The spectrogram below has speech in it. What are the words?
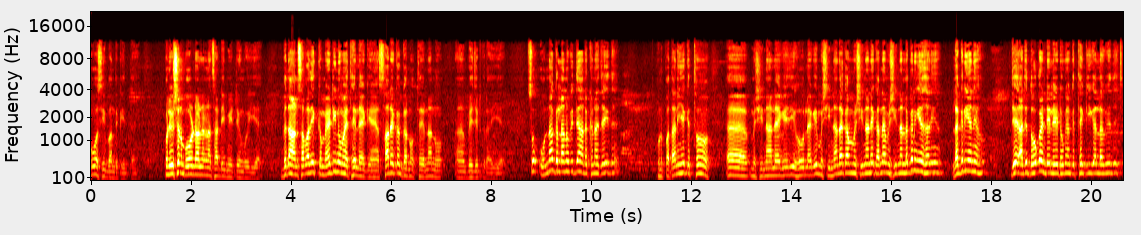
ਉਹ ਅਸੀਂ ਬੰਦ ਕੀਤਾ। ਪੋਲਿਊਸ਼ਨ ਬੋਰਡ ਵਾਲਿਆਂ ਨਾਲ ਸਾਡੀ ਮੀਟਿੰਗ ਹੋਈ ਹੈ। ਵਿਧਾਨ ਸਭਾ ਦੀ ਕਮੇਟੀ ਨੂੰ ਮੈਂ ਇੱਥੇ ਲੈ ਕੇ ਆਇਆ, ਸਾਰੇ ਘੱਗਰ ਨੂੰ ਉੱਥੇ ਉਹਨਾਂ ਨੂੰ ਵਿਜ਼ਿਟ ਕਰਾਈ ਹੈ। ਸੋ ਉਹਨਾਂ ਗੱਲਾਂ ਨੂੰ ਵੀ ਧਿਆਨ ਰੱਖਣਾ ਚਾਹੀਦਾ ਹੁਣ ਪਤਾ ਨਹੀਂ ਹੈ ਕਿੱਥੋਂ ਮਸ਼ੀਨਾਂ ਲੈ ਗਏ ਜੀ, ਹੋਰ ਲੈ ਗਏ। ਮਸ਼ੀਨਾਂ ਦਾ ਕੰਮ ਮਸ਼ੀਨਾਂ ਨੇ ਕਰਨਾ, ਮਸ਼ੀਨਾਂ ਲੱਗਣਗੀਆਂ ਸਾਰੀਆਂ। ਲੱਗ ਰਹੀਆਂ ਨੇ ਉਹ। ਜੇ ਅੱਜ 2 ਘੰਟੇ ਲੇਟ ਹੋ ਗਿਆ ਕਿੱਥੇ ਕੀ ਗੱਲ ਆ ਵੀ ਇਹਦੇ 'ਚ?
